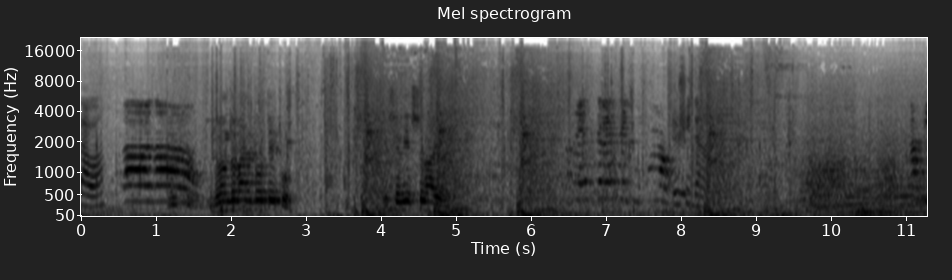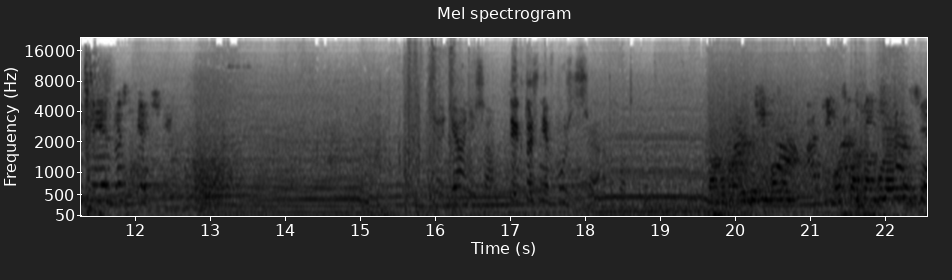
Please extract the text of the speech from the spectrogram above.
stało? No, no. Wylądowałem koło typu. Jeszcze mnie strzelają. To jest tyle typów pomocy. Już idę na to. Na picie jest bezpiecznie. Gdzie, gdzie oni są? Ty, ktoś mnie w burzy strzela, a to bot. Tam po prawej też się walą. Oskar, tam po lewej też są.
